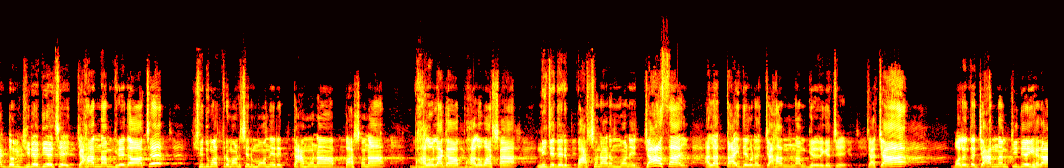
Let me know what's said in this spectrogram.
একদম ঘিরে দিয়েছে জাহান নাম ঘিরে দেওয়া আছে। শুধুমাত্র মানুষের মনের কামনা, বাসনা, ভালো লাগা, ভালোবাসা, নিজেদের বাসনার মনে যা চাই, আল্লাহ তাই দিয়ে গোটা জাহান নাম ঘিরে রেখেছে। চাচা, বলেন তো জাহান নাম কি দিয়ে ঘেরা?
